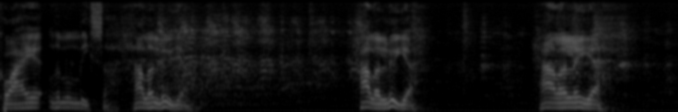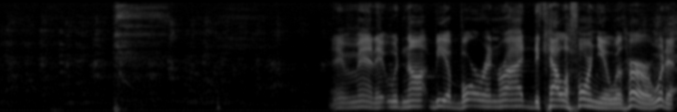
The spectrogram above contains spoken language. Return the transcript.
Quiet little Lisa. Hallelujah. Hallelujah. Hallelujah. Amen. It would not be a boring ride to California with her, would it?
